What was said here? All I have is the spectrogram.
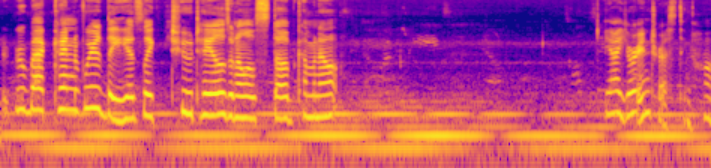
It grew back kind of weirdly. He has like two tails and a little stub coming out. Yeah, you're interesting, huh?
